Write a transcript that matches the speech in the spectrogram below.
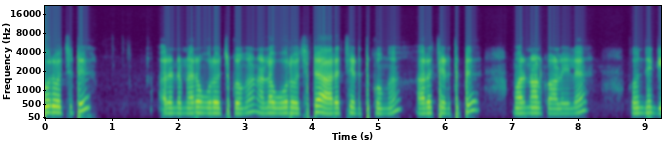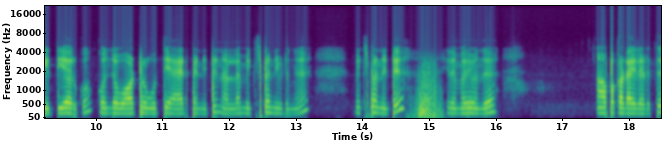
ஊற வச்சுட்டு ரெண்டு மணி நேரம் ஊற வச்சுக்கோங்க. நல்லா ஊற வச்சுட்டு அரைச்சி எடுத்துக்கோங்க. அரைச்சி எடுத்துட்டு மறுநாள் காலையில் கொஞ்சம் கெட்டியாக இருக்கும். கொஞ்சம் வாட்டர் ஊற்றி ஆட் பண்ணிவிட்டு நல்லா மிக்ஸ் பண்ணி விடுங்க. மிக்ஸ் பண்ணிவிட்டு இதை மாதிரி வந்து ஆப்பக்கடாயில் எடுத்து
